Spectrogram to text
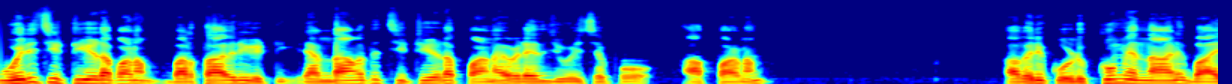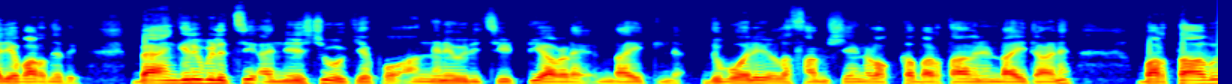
ഒരു ചിട്ടിയുടെ പണം ഭർത്താവിന് കിട്ടി. രണ്ടാമത്തെ ചിട്ടിയുടെ പണം എവിടെയെന്ന് ചോദിച്ചപ്പോൾ ആ പണം അവർ കൊടുക്കും എന്നാണ് ഭാര്യ പറഞ്ഞത്. ബാങ്കിൽ വിളിച്ച് അന്വേഷിച്ചു നോക്കിയപ്പോൾ അങ്ങനെ ഒരു ചിട്ടി അവിടെ ഉണ്ടായിട്ടില്ല. ഇതുപോലെയുള്ള സംശയങ്ങളൊക്കെ ഭർത്താവിന് ഉണ്ടായിട്ടാണ് ഭർത്താവ്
